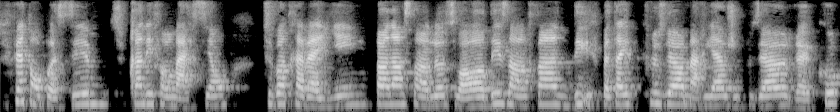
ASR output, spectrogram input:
tu fais ton possible, tu prends des formations, tu vas travailler. Pendant ce temps-là, tu vas avoir des enfants, peut-être plusieurs mariages ou plusieurs euh, couples.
